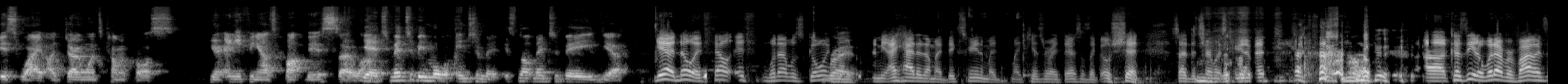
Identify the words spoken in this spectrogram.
this way. I don't want to come across you know anything else but this. So um, Yeah, it's meant to be more intimate. It's not meant to be. yeah, Yeah, no, it felt it when I was going. Right. Through, I mean, I had it on my big screen, and my, my kids were right there, so I was like, "Oh shit!" So I had to turn my screen a bit, because you know, whatever, violence,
